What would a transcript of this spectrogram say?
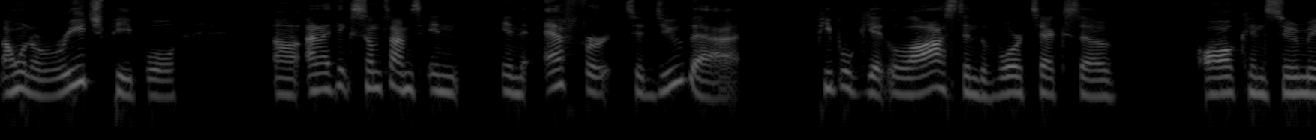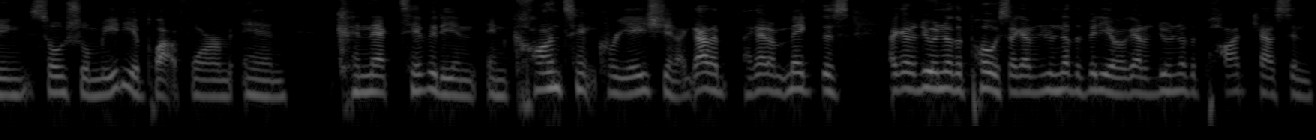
I want to reach people uh, and I think sometimes in in effort to do that, people get lost in the vortex of all consuming social media platform and connectivity and, and content creation. I gotta I gotta make this. I gotta do another post. I gotta do another video. I gotta do another podcast and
